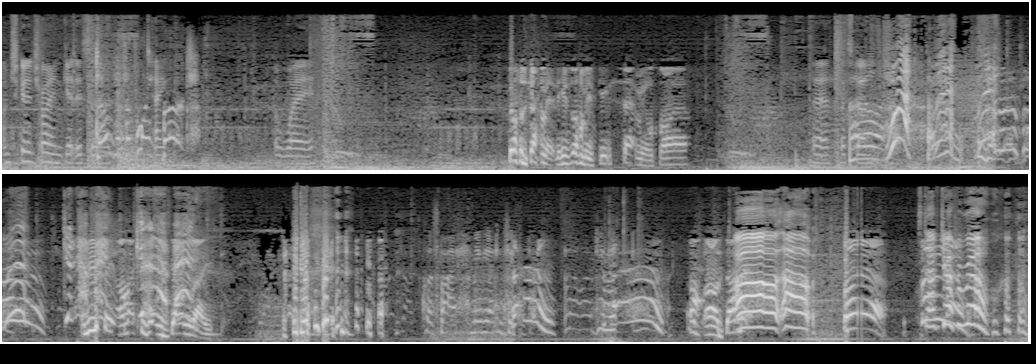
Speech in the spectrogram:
I'm just gonna try and get this uh, Don't disappoint tank Burt. away. God damn it, these zombies keep setting me on fire. There, that's I done. know. Wah! I mean, Get Have you seen? I'm actually getting gang raped. close by. Maybe I can fix it. No, give it. oh, oh, oh damn it! Oh, oh! Fire! Stop, Fire! drop, and roll!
